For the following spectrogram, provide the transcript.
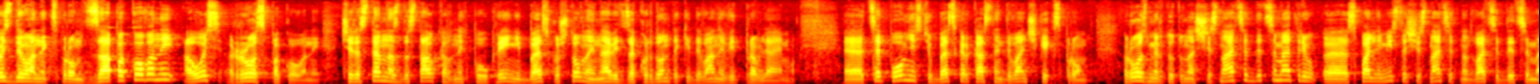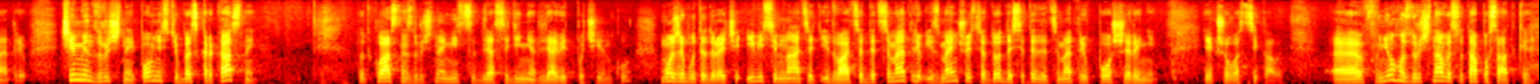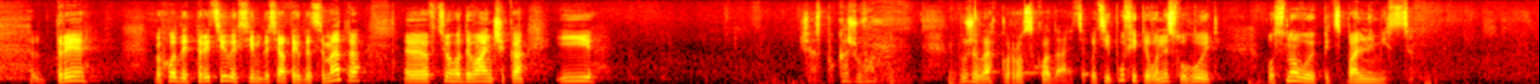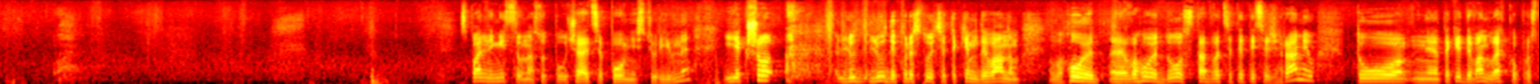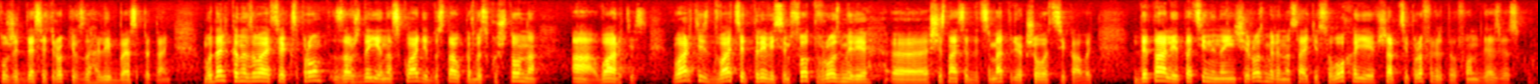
Ось диван експромт запакований, а ось розпакований. Через те в нас доставка в них по Україні безкоштовна і навіть за кордон такі дивани відправляємо. Е, Це повністю безкаркасний диванчик експромт. Розмір тут у нас 16 дециметрів, е, спальне місце 16 на 20 дециметрів. Чим він зручний? Повністю безкаркасний. Тут класне зручне місце для сидіння для відпочинку. Може бути, до речі, і 18, і 20 дециметрів, і зменшується до 10 дециметрів по ширині, якщо вас цікавить. Е, В нього зручна висота посадки. 3, виходить 3,7 дециметра е, в цього диванчика. І зараз покажу вам. Дуже легко розкладається. Оці пуфіки вони слугують основою під спальне місце. Спальне місце у нас тут виходить повністю рівне. І якщо люди користуються таким диваном вагою, е, вагою до 120 тисяч грамів, то е, такий диван легко прослужить 10 років взагалі без питань. Моделька називається Експромт, завжди є на складі, доставка безкоштовна. А, вартість. Вартість 23 800 в розмірі е, 16 дециметрів, якщо вас цікавить. Деталі та ціни на інші розміри на сайті Солоха є в шапці профілю телефон для зв'язку.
